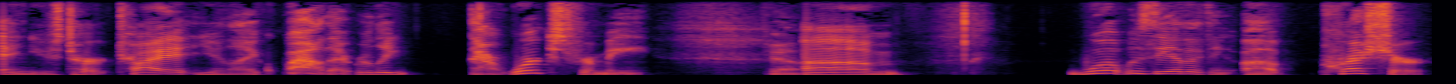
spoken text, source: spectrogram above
and you start try it and you're like, wow, that really that works for me. Yeah. Um, what was the other thing? Uh, pressure.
